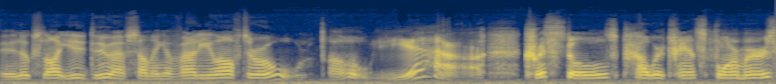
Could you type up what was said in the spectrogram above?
It looks like you do have something of value after all. Oh, yeah. Crystals, power transformers.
